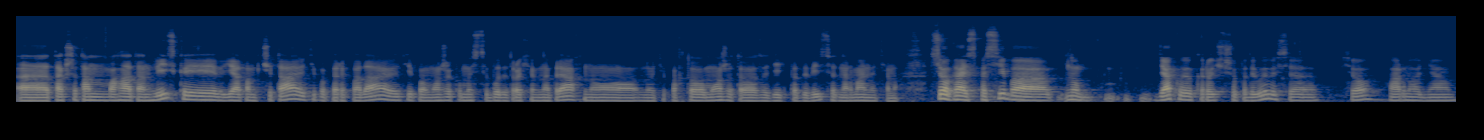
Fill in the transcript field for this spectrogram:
Е, так що там багато англійської, я там читаю, типу, перекладаю, типу, може комусь це буде трохи в напряг, но, ну, типу, хто може, то зайдіть, подивіться, нормальна тема. Все, гайс, спасибо. Ну, дякую, коротше, що подивилися. Все, гарного дня.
